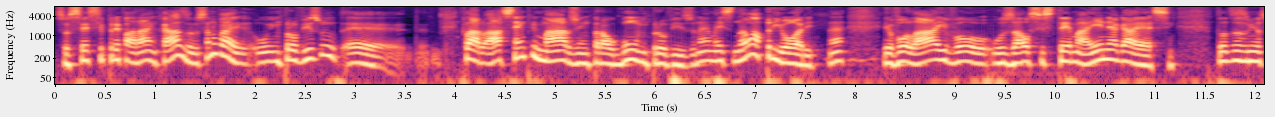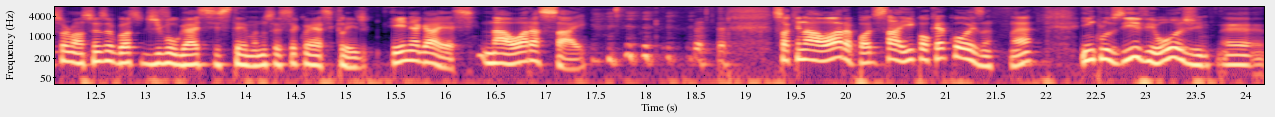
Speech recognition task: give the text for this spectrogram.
se você se preparar em casa, você não vai. O improviso é. Claro, há sempre margem para algum improviso, né? Mas não a priori, né? Eu vou lá e vou usar o sistema NHS. Todas as minhas formações eu gosto de divulgar esse sistema. Não sei se você conhece, Cleide. NHS. Na hora sai. Só que na hora pode sair qualquer coisa, né? Inclusive, hoje, é,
